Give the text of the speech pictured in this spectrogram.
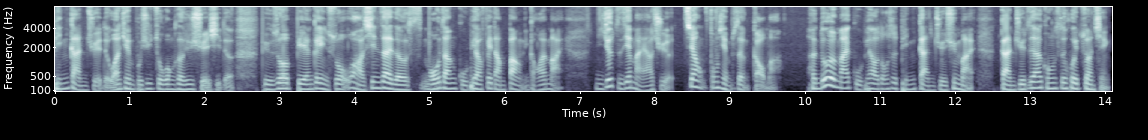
凭感觉的，完全不去做功课、去学习的。比如说，别人跟你说：“哇，现在的某档股票非常棒，你赶快买。”你就直接买下去了，这样风险不是很高吗？很多人买股票都是凭感觉去买，感觉这家公司会赚钱，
